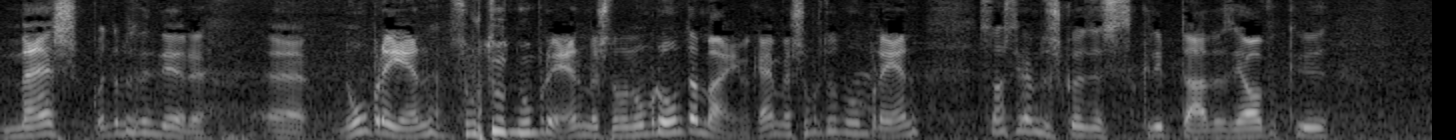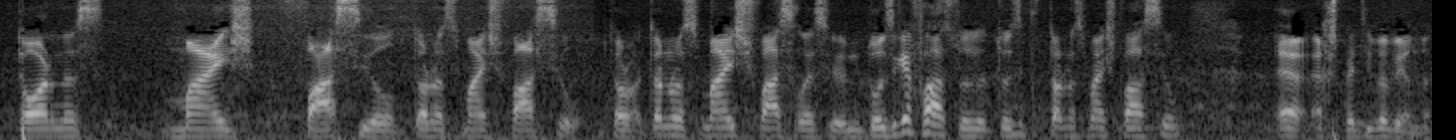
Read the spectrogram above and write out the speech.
mas quando estamos a vender uh, num para N, sobretudo num para N, mas no número 1 um também, ok? Mas sobretudo num para N, se nós tivermos as coisas scriptadas, é óbvio que torna-se mais fácil, torna-se mais fácil, torna-se mais fácil, não estou a dizer que é fácil, estou a dizer que torna-se mais fácil a, a, respectiva venda.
